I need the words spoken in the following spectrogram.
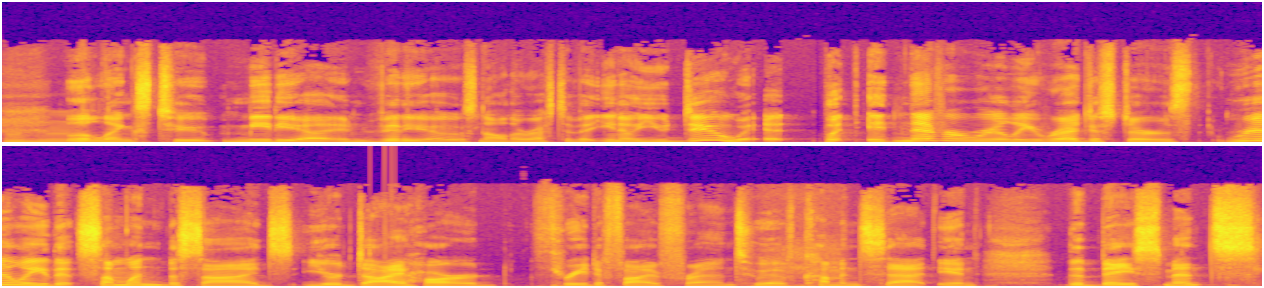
mm-hmm. little links to media and videos and all the rest of it. You know you do it but it never really registers really that someone besides your diehard three to five friends who have come and sat in the basements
